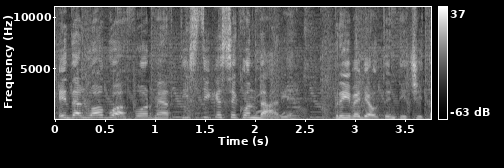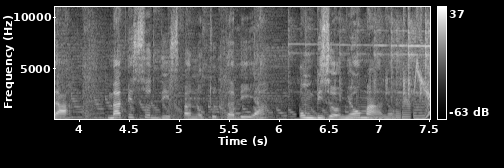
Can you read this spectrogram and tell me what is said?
e dà luogo a forme artistiche secondarie, prive di autenticità, ma che soddisfano tuttavia un bisogno umano.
